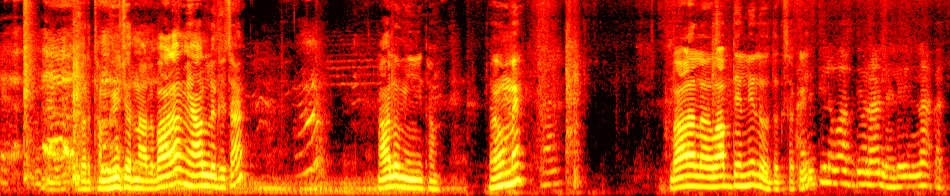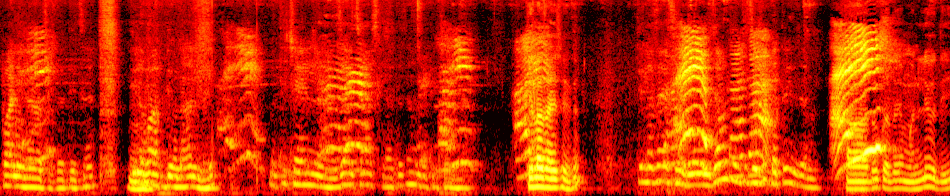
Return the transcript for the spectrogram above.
काय. बरं थांब विचारून आलो. बाळा मी आलो लगेच हा. आलो मी थांब. हा, मम्मी? बाळाला वाप द्यायला नेलं होतं का सकाळी? आणि तिला वाफ देऊन आणलेलं नाकात पाणी गळत होतं तिचं. तिला वाफ देऊन आणलंय. मग तिच्या जायचं असलं तर जाऊ दे तिच्या याला. तिला जायचंय का? तिला जायचं आहे, जाऊ दे तिच्या दुखत आहे जणू. हा दुखत आहे म्हणली होती.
